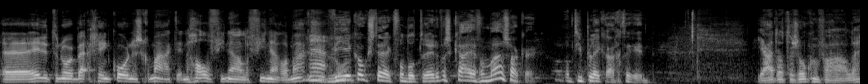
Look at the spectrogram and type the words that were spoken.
Eh hele toernooi bij- geen corners gemaakt. En halve finale, finale maakte Ja. Wie ik ook sterk vond optreden was Kaya van Maasakker. Op die plek achterin. Ja, dat is ook een verhaal, hè.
